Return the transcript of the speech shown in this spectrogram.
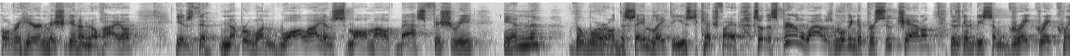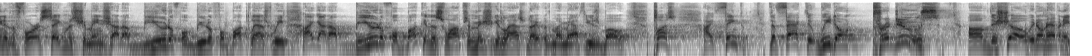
over here in Michigan and Ohio, is the number one walleye and smallmouth bass fishery in the world, the same lake that used to catch fire. So the Spirit of the Wild is moving to Pursuit Channel. There's going to be some great, great Queen of the Forest segments. Shemane shot a beautiful, beautiful buck last week. I got a beautiful buck in the swamps of Michigan last night with my Mathews bow. Plus, I think the fact that we don't produce um, the show, we don't have any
